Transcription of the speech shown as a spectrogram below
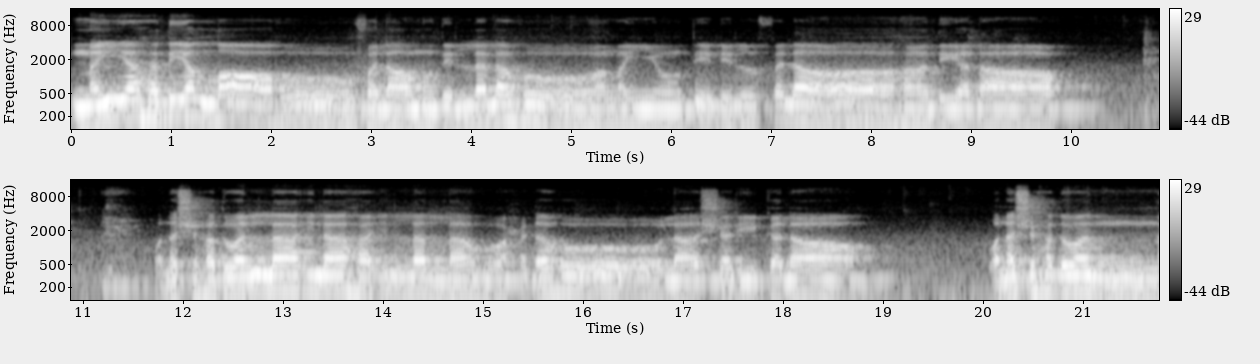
من يهدي الله فلا مضل له، ومن يضلل فلا هادي له. ونشهد أن لا إله إلا الله وحده لا شريك له. ونشهد أن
